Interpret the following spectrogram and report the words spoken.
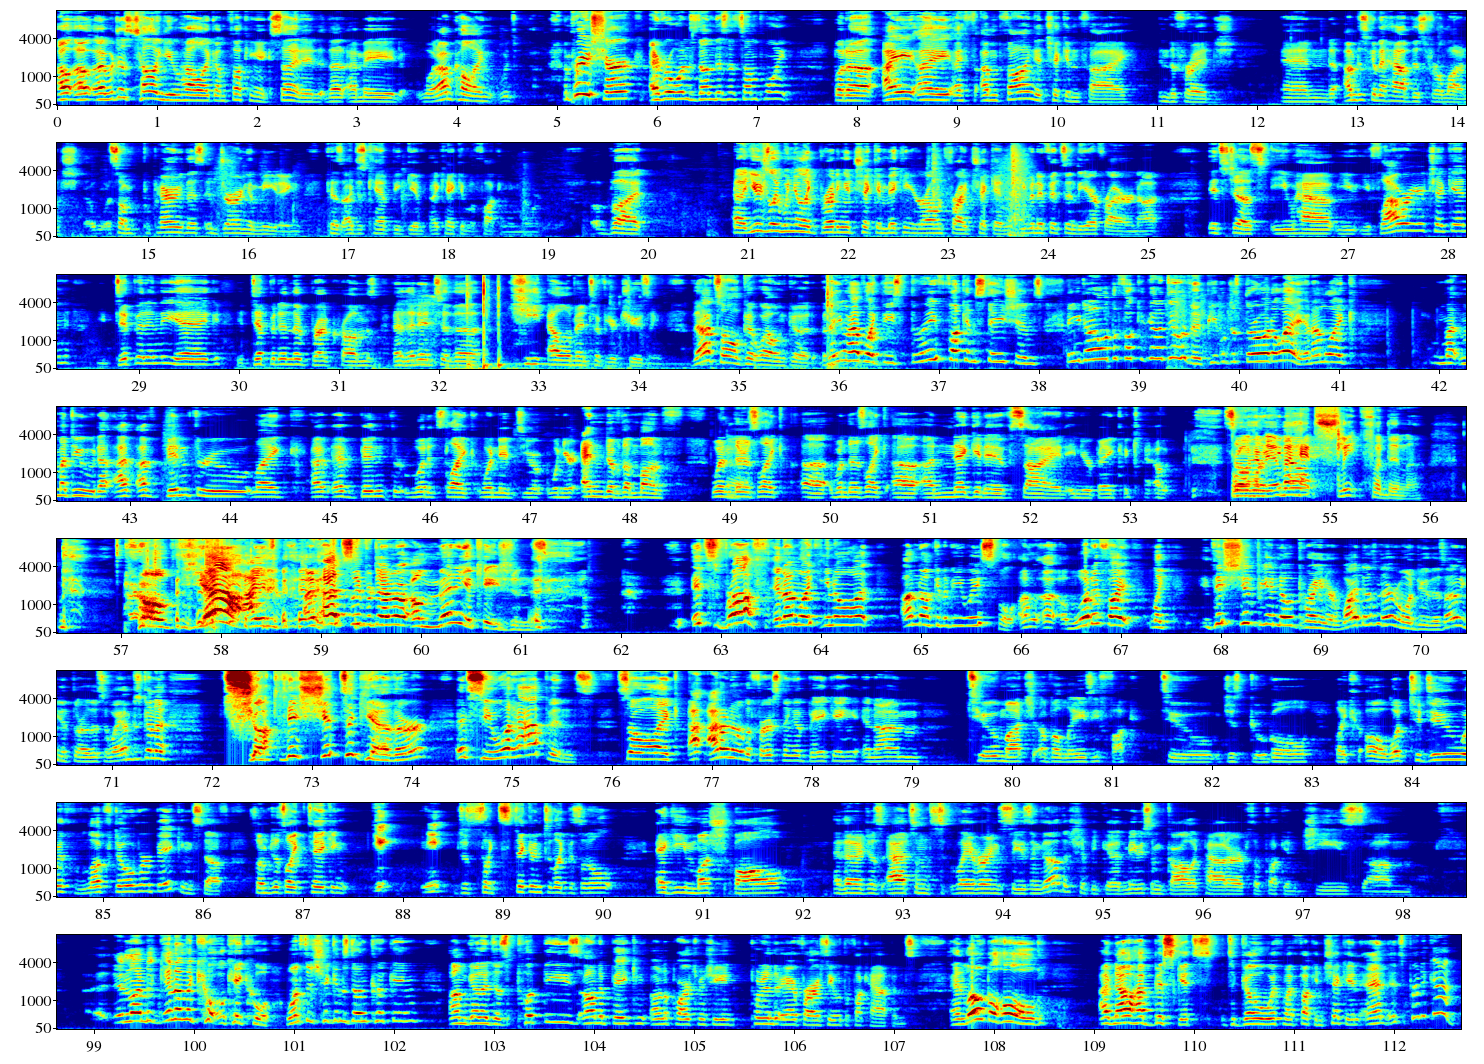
I, I, I was just telling you how like I'm fucking excited that I made what I'm calling, which I'm pretty sure everyone's done this at some point. But uh, I, I, I I'm thawing a chicken thigh in the fridge, and I'm just gonna have this for lunch. So I'm preparing this in, during a meeting because I just can't be give I can't give a fuck anymore. But uh, usually when you're like breading a chicken, making your own fried chicken, even if it's in the air fryer or not, it's just you have you you flour your chicken, you dip it in the egg, you dip it in the breadcrumbs, and then into the heat element of your choosing. That's all good, well and good. But then you have like these three fucking stations, and you don't know what the fuck you're gonna do with it. People just throw it away, and I'm like, my, my dude, I've I've been through like I've, I've been through what it's like when it's your when you're end of the month when Yeah. there's like uh when there's like a, a negative sign in your bank account. So Bro, I'm have like, you ever know, had sleep for dinner? oh yeah, I've I've had sleeper dinner on many occasions. It's rough, and I'm like, you know what? I'm not gonna be wasteful. Uh, what if I like? This should be a no-brainer. Why doesn't everyone do this? I don't need to throw this away. I'm just gonna chuck this shit together and see what happens. So like, I, I don't know the first thing of baking, and I'm too much of a lazy fuck to just Google like, oh, what to do with leftover baking stuff. So I'm just like taking, just like sticking into like this little eggy mush ball, and then I just add some flavoring seasonings. Oh, this should be good. Maybe some garlic powder, some fucking cheese. Um, and I'm and I'm like, cool, okay, cool. Once the chicken's done cooking, I'm gonna just put these on a baking on a parch machine, put it in the air fryer, see what the fuck happens. And lo and behold, I now have biscuits to go with my fucking chicken, and it's pretty good.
